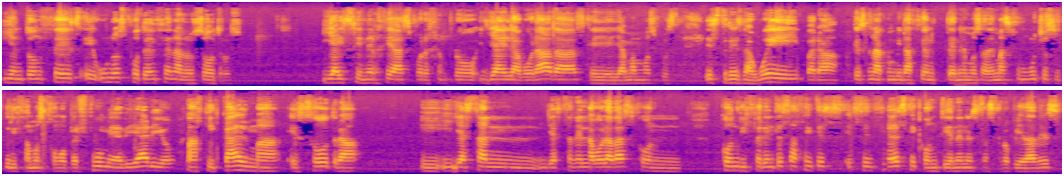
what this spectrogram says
y entonces eh, unos potencian a los otros y hay sinergias, por ejemplo, ya elaboradas que llamamos pues Stress Away, para, que es una combinación que tenemos además con muchos utilizamos como perfume a diario. Paz y Calma es otra y, ya, están, ya están elaboradas con, con, diferentes aceites esenciales que contienen estas propiedades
